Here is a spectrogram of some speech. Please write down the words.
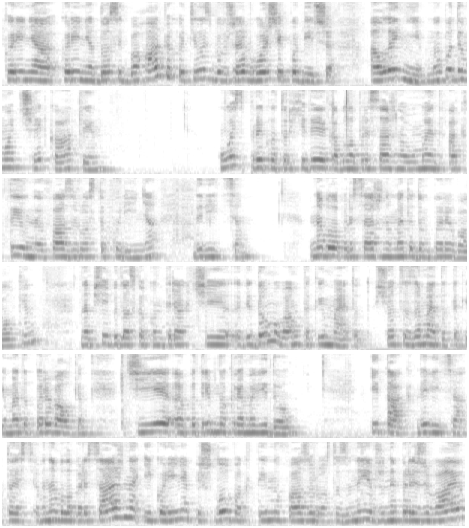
коріння, коріння досить багато, хотілося б вже в горщик побільше. Але ні, ми будемо чекати. Ось приклад орхідеї, яка була присаджена в момент активної фази росту коріння. Дивіться, вона була присаджена методом перевалки. Напишіть, будь ласка, в коментарях, чи відомо вам такий метод. Що це за метод, такий метод перевалки? Чи е, потрібно окреме відео? І так, дивіться, тобто вона була пересаджена і коріння пішло в активну фазу росту. За неї я вже не переживаю.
